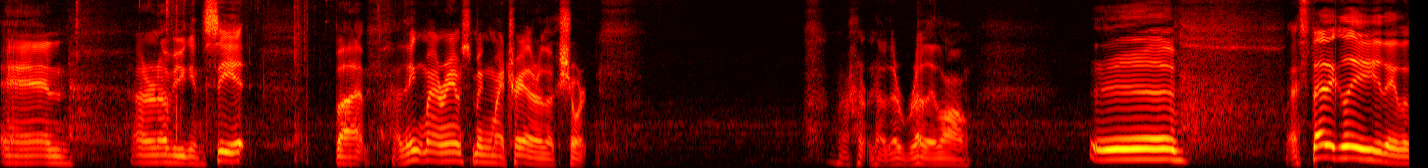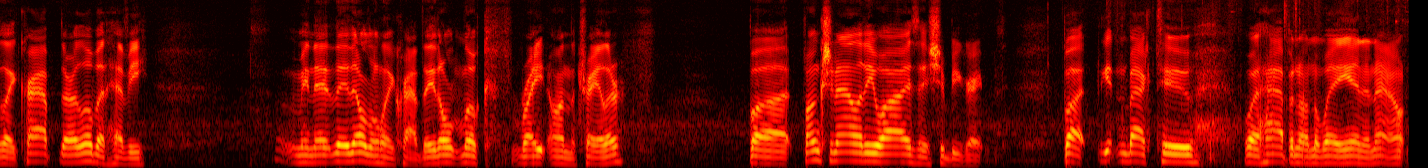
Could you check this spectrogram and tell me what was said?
And I don't know if you can see it, but I think my ramps make my trailer look short. I don't know, they're really long. Uh, aesthetically, they look like crap. They're a little bit heavy. I mean, they, they don't look like crap. They don't look right on the trailer. But functionality wise, they should be great. But getting back to what happened on the way in and out,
